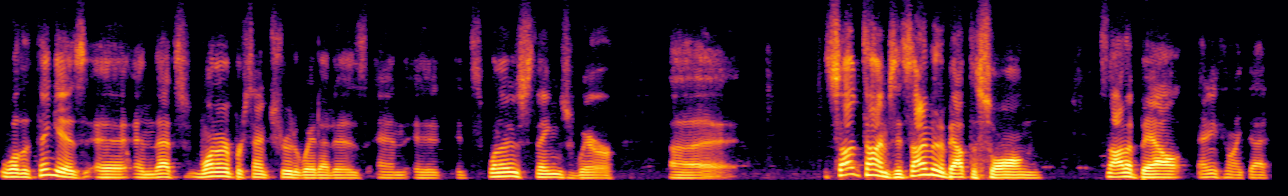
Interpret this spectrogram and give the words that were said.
Well, the thing is, uh, and that's 100% true the way that is. And it, it's one of those things where uh, sometimes it's not even about the song, it's not about anything like that.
